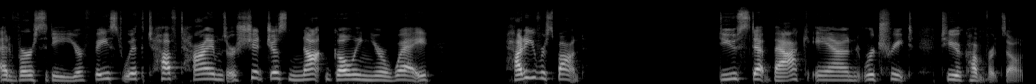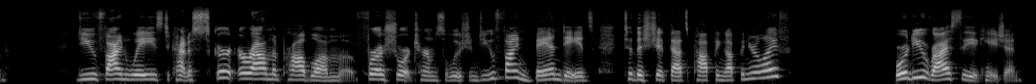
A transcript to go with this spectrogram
adversity, you're faced with tough times or shit just not going your way, how do you respond? Do you step back and retreat to your comfort zone? Do you find ways to kind of skirt around the problem for a short term solution? Do you find band aids to the shit that's popping up in your life? Or do you rise to the occasion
